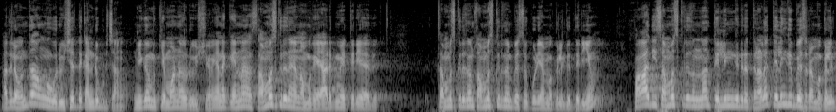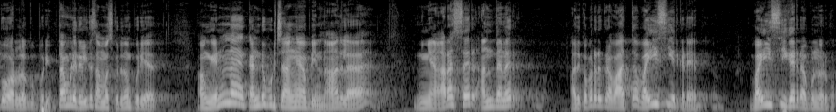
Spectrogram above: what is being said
அதில் வந்து அவங்க ஒரு விஷயத்தை கண்டுபிடிச்சாங்க. மிக முக்கியமான ஒரு விஷயம். எனக்கு என்ன சமஸ்கிருதம் நமக்கு யாருக்குமே தெரியாது. சமஸ்கிருதம் சமஸ்கிருதம் பேசக்கூடிய மக்களுக்கு தெரியும். பாதி சமஸ்கிருதம் தான் தெலுங்குன்றதுனால தெலுங்கு பேசுகிற மக்களுக்கு ஓரளவுக்கு புரியும். தமிழர்களுக்கு சமஸ்கிருதம் புரியாது. அவங்க என்ன கண்டுபிடிச்சாங்க அப்படின்னா அதில் நீங்கள் அரசர் அந்தனர் அதுக்கப்புறம் இருக்கிற வார்த்தை வைசியர் கிடையாது. வைசிகர் அப்படின்னு இருக்கும்.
